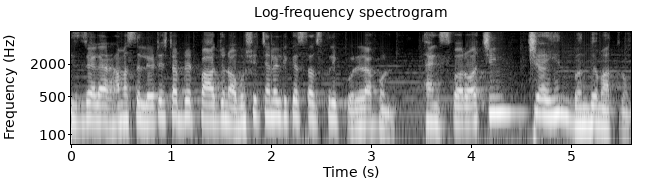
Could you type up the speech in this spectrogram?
ইসরায়েল আর হামাসের লেটেস্ট আপডেট পাওয়ার জন্য অবশ্যই চ্যানেলটিকে সাবস্ক্রাইব করে রাখুন। थैंक्स फॉर वॉचिंग जय हिंद बंदे मातरम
